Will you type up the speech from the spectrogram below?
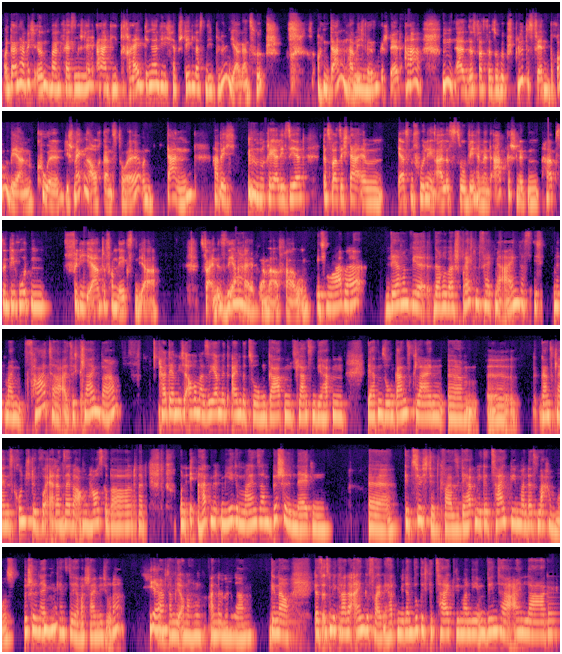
und dann habe ich irgendwann festgestellt, mhm. ah, die drei Dinger, die ich habe stehen lassen, die blühen ja ganz hübsch. Und dann habe ich mhm. festgestellt, ah, hm, also das, was da so hübsch blüht, das werden Brombeeren. Cool. Die schmecken auch ganz toll. Und dann habe ich realisiert, das, was ich da im ersten Frühling alles so vehement abgeschnitten habe, sind die Routen für die Ernte vom nächsten Jahr. Es war eine sehr. Ah. heilsame Erfahrung. Ich habe, während wir darüber sprechen, fällt mir ein, dass ich mit meinem Vater, als ich klein war, hat er mich auch immer sehr mit einbezogen. Gartenpflanzen. Wir hatten, wir hatten so einen ganz kleinen, ähm, äh, ganz kleines Grundstück, wo er dann selber auch ein Haus gebaut hat und hat mit mir gemeinsam Büschelnelken äh, gezüchtet quasi. Der hat mir gezeigt, wie man das machen muss. Büschelnelken mhm. kennst du ja wahrscheinlich, oder? Ja. Vielleicht haben die auch noch einen anderen Namen. Genau, das ist mir gerade eingefallen. Er hat mir dann wirklich gezeigt, wie man die im Winter einlagert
